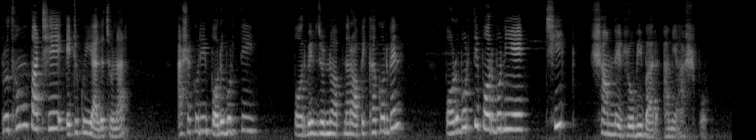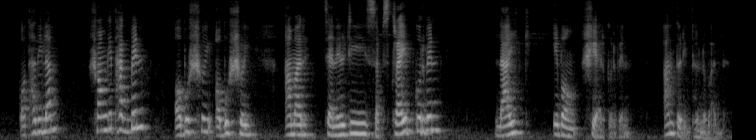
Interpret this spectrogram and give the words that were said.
প্রথম পাঠে এটুকুই আলোচনার। আশা করি পরবর্তী পর্বের জন্য আপনারা অপেক্ষা করবেন। পরবর্তী পর্ব নিয়ে ঠিক সামনের রবিবার আমি আসব। কথা দিলাম। সঙ্গে থাকবেন অবশ্যই অবশ্যই আমার চ্যানেলটি সাবস্ক্রাইব করবেন লাইক এবং শেয়ার করবেন। আন্তরিক ধন্যবাদ।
